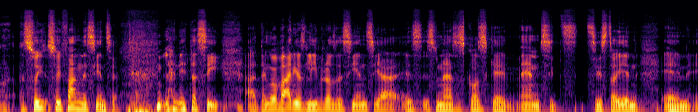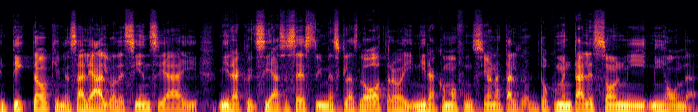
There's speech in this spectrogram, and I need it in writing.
Ah, soy, soy fan de ciencia, la neta sí. Ah, tengo varios libros de ciencia, es, es, una de esas cosas que, man, si, si estoy en, en, en, TikTok y me sale algo de ciencia y mira si haces esto y mezclas lo otro y mira cómo funciona tal, documentales son mi, mi onda.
